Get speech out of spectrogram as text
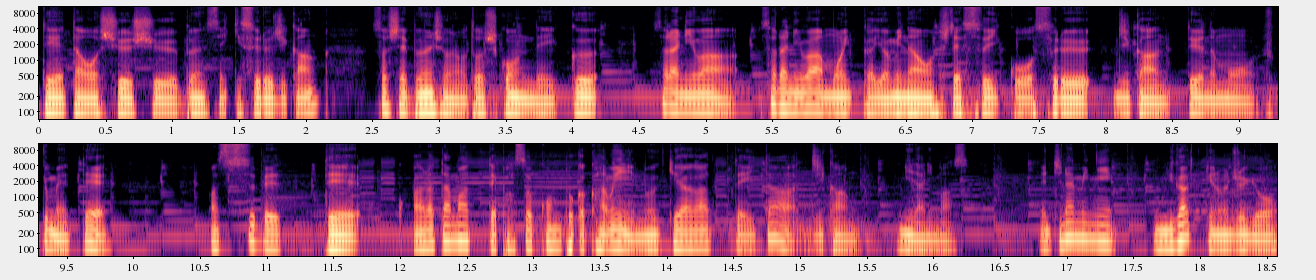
データを収集、分析する時間、そして文章に落とし込んでいく、さらには、さらにはもう一回読み直して遂行する時間っていうのも含めて、まあ、全て改まってパソコンとか紙に向き上がっていた時間になります。ちなみに2学期の授業、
